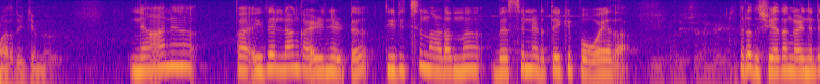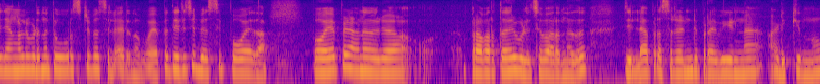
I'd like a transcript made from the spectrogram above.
മർദ്ദിക്കുന്നത്? ഞാൻ ഇതെല്ലാം കഴിഞ്ഞിട്ട് തിരിച്ച് നടന്ന് ബസ്സിനടുത്തേക്ക് പോയതാ. പ്രതിഷേധം കഴിഞ്ഞിട്ട്? ഞങ്ങൾ ഇവിടുന്ന് ടൂറിസ്റ്റ് ബസ്സിലായിരുന്നു പോയപ്പോൾ തിരിച്ച് ബസ്സിൽ പോയതാ. പോയപ്പോഴാണ് ഒരു പ്രവർത്തകർ വിളിച്ച് പറഞ്ഞത് ജില്ലാ പ്രസിഡന്റ് പ്രവീണിനെ അടിക്കുന്നു.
